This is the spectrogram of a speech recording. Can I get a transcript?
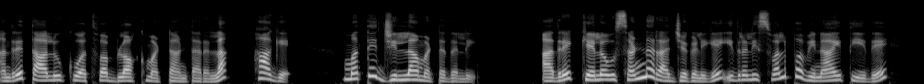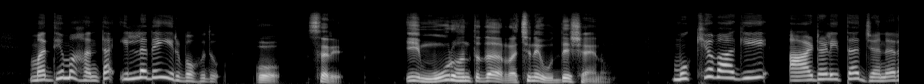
ಅಂದ್ರೆ ತಾಲೂಕು ಅಥವಾ ಬ್ಲಾಕ್ ಮಟ್ಟ ಅಂತಾರಲ್ಲ ಹಾಗೆ. ಮತ್ತೆ ಜಿಲ್ಲಾ ಮಟ್ಟದಲ್ಲಿ. ಆದ್ರೆ ಕೆಲವು ಸಣ್ಣ ರಾಜ್ಯಗಳಿಗೆ ಇದರಲ್ಲಿ ಸ್ವಲ್ಪ ವಿನಾಯಿತಿ ಇದೆ ಮಧ್ಯಮ ಹಂತ ಇಲ್ಲದೇ ಇರಬಹುದು. ಓ ಸರಿ. ಈ ಮೂರು ಹಂತದ ರಚನೆ ಉದ್ದೇಶ ಏನು? ಮುಖ್ಯವಾಗಿ ಆಡಳಿತ ಜನರ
